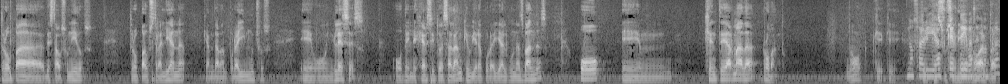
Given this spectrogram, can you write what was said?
tropa de Estados Unidos, tropa australiana, que andaban por ahí muchos, eh, o ingleses, o del ejército de Saddam, que hubiera por ahí algunas bandas, o em, gente armada robando. ¿no? Que, No que- sabías qué te sucedía, ibas a ¿no? Al- encontrar.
